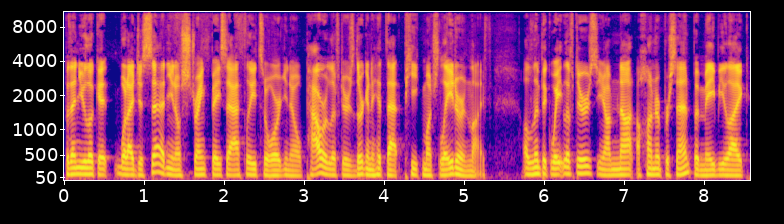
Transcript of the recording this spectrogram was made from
But then you look at what I just said, you know, strength based athletes or, you know, powerlifters, they're going to hit that peak much later in life. Olympic weightlifters, you know, I'm not 100%, but maybe like,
